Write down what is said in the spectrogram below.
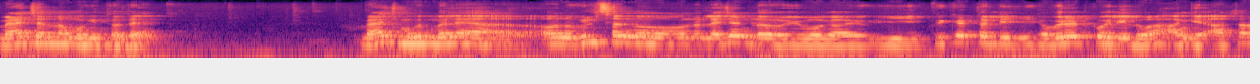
ಮ್ಯಾಚ್ ಎಲ್ಲ ಮುಗೀತದೆ. ಮ್ಯಾಚ್ ಮುಗಿದ್ಮೇಲೆ ಅವನು ವಿಲ್ಸನ್, ಅವನು ಲೆಜೆಂಡ್ ಇವಾಗ ಈ ಕ್ರಿಕೆಟಲ್ಲಿ ಈಗ ವಿರಾಟ್ ಕೊಹ್ಲಿ ಇಲ್ವಾ? ಹಂಗೆ ಆ ಥರ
